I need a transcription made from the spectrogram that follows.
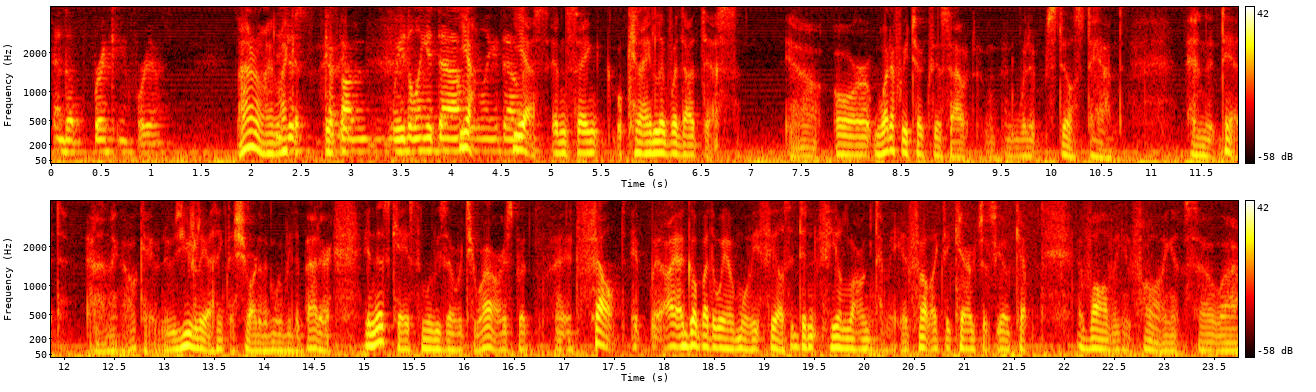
end up breaking for you? I don't know. I you like just it. Kept it, on wheedling it down, yeah, wheedling it down. Yes, and saying, "Can I live without this?" You know, or what if we took this out and would it still stand? And it did. And I go, okay. it was usually, I think, the shorter the movie, the better. In this case, the movie's over two hours, but it felt. It, I go by the way a movie feels. It didn't feel long to me. It felt like the characters you know, kept evolving and following it. So, uh,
